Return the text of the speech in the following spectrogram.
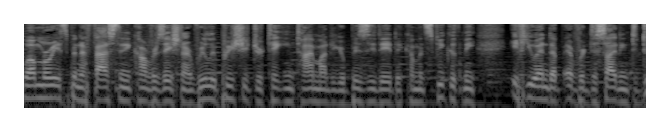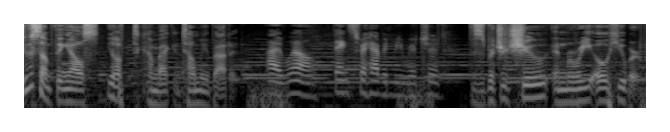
Well, Marie, it's been a fascinating conversation. I really appreciate your taking time out of your busy day to come and speak with me. If you end up ever deciding to do something else, you'll have to come back and tell me about it. I will. Thanks for having me, Richard. This is Richard Hsu and Marie O. Huber.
